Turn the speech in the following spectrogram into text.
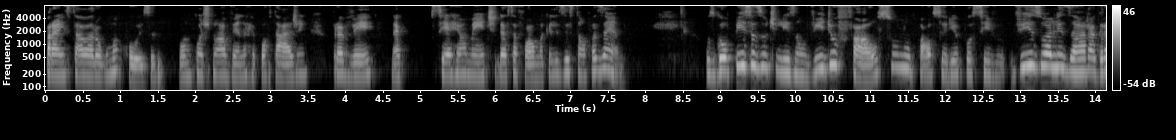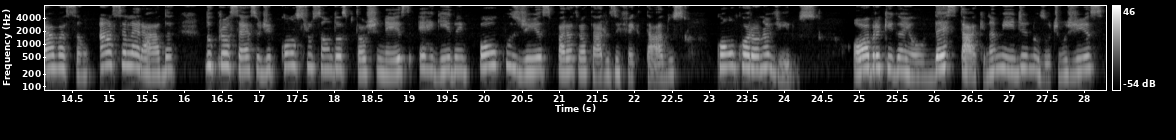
para instalar alguma coisa. Vamos continuar vendo a reportagem para ver né, se é realmente dessa forma que eles estão fazendo. Os golpistas utilizam vídeo falso, no qual seria possível visualizar a gravação acelerada do processo de construção do hospital chinês erguido em poucos dias para tratar os infectados com o coronavírus, obra que ganhou destaque na mídia nos últimos dias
